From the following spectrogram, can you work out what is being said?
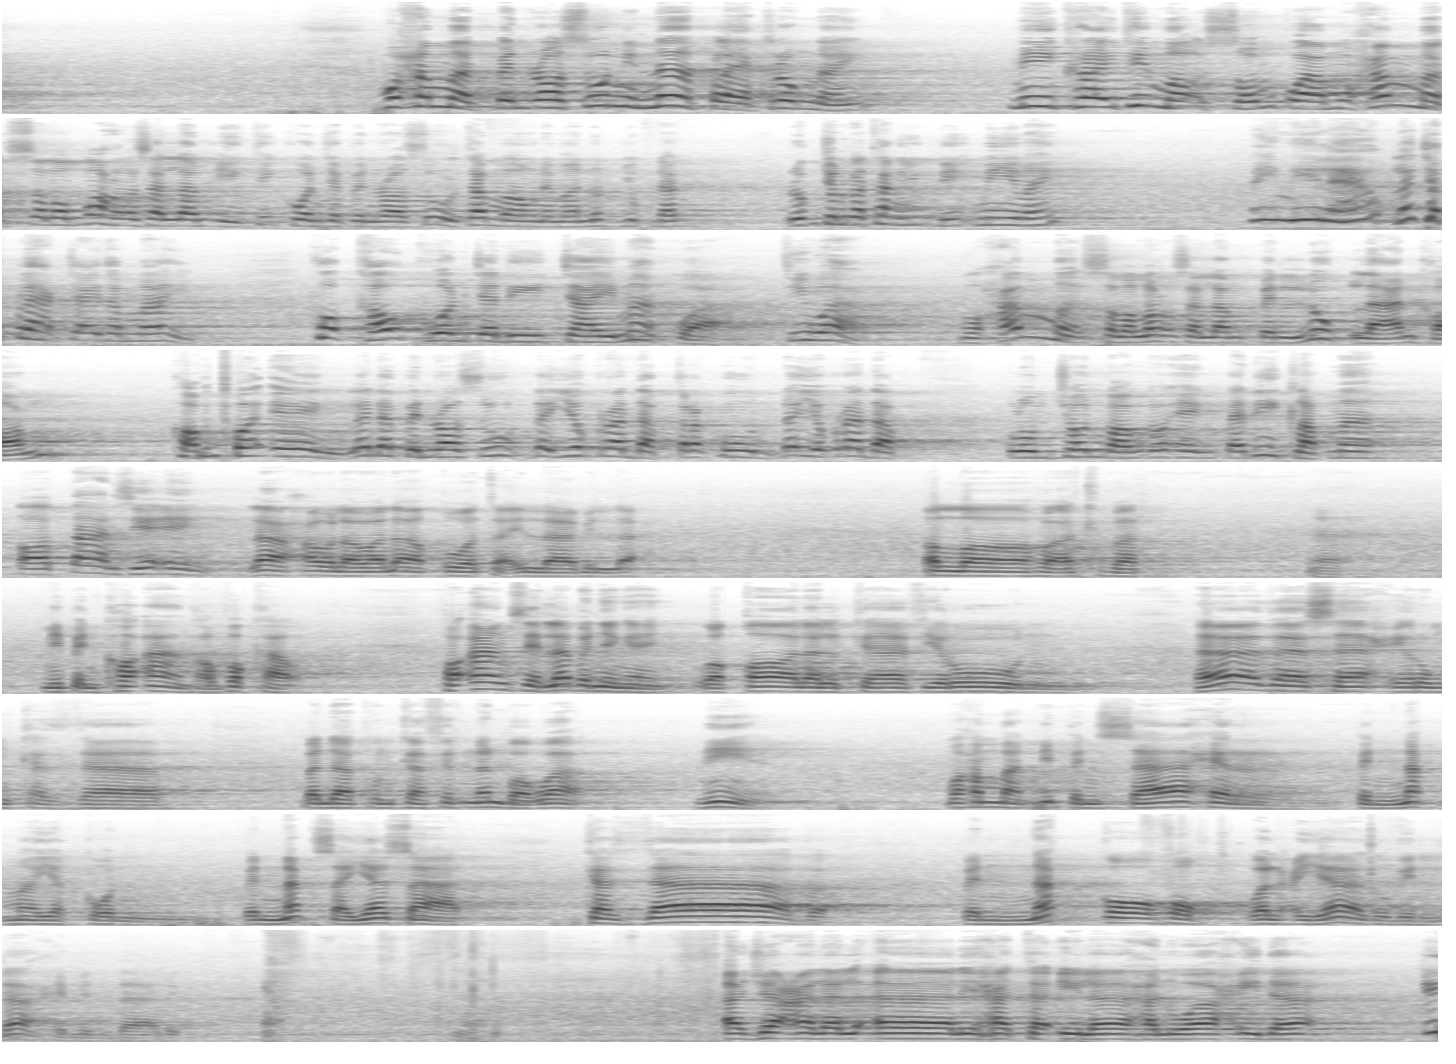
มุฮัมมัดเป็นรอซูลนี่น่าแปลกตรงไหน มีใครที่เหมาะสมกว่ามุฮัมมัดสลลัลลอฮุอะลัยฮิลมอีกที่ควรจะเป็นรอซูล ถ้ามองในมนุษย์ยุคนั้นรุกจนกระทั่งยุคนี้มีไหมไม่มีแล้วแล้วจะแปลกใจทำไม พวกเขาควรจะดีใจมากกว่าที่ว่า มุฮัมมัดสลลัลสัลลัมเป็นลูกหลานของของตัวเอง และได้เป็นรอซูได้ยกระดับตระกูล ได้ยกระดับกลุ่มชนของตัวเอง แต่นี่กลับมาต่อต้านเสียเองلا حول ولا قوة إلا بالله الله أكبرนี่เป็นข้ออ้างของพวกเขาพออ้างเสร็จแล้วเป็นยังไงوقال الكافرون هذا ساحر كذابบรรดาคนกาฟิรนั้นบอกว่านี่ มุฮัมมัดนี่เป็นซาฮิรเป็นนักมายากล เป็นนักไสยศาสตร์กัซาบเป็นนักโกหกวัลอียาดุบิลลาฮิมินดาลิก أجعل الآلهة إلها واحدا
